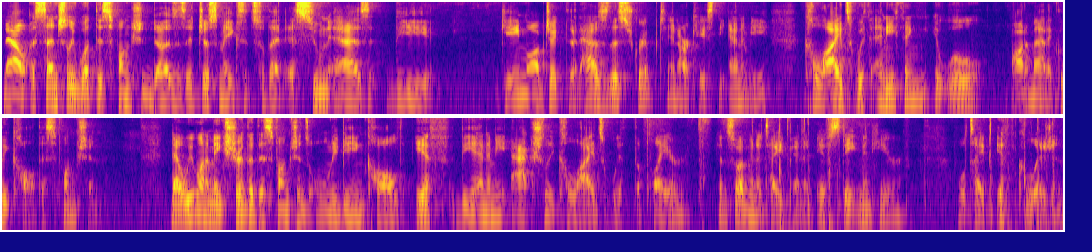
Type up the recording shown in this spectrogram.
Now, essentially what this function does is it just makes it so that as soon as the game object that has this script, in our case the enemy, collides with anything, it will automatically call this function. Now we want to make sure that this function is only being called if the enemy actually collides with the player. And so I'm going to type in an if statement here we'll type if collision,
